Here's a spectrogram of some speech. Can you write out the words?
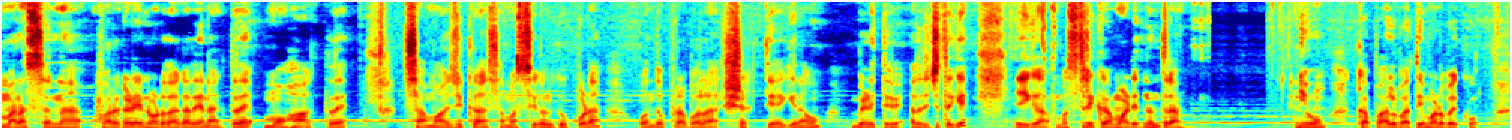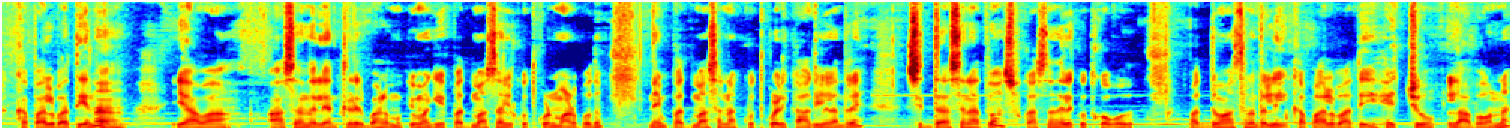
ಮನಸ್ಸನ್ನು ಹೊರಗಡೆ ನೋಡಿದಾಗ ಅದೇನಾಗ್ತದೆ? ಮೋಹ ಆಗ್ತದೆ. ಸಾಮಾಜಿಕ ಸಮಸ್ಯೆಗಳಿಗೂ ಕೂಡ ಒಂದು ಪ್ರಬಲ ಶಕ್ತಿಯಾಗಿ ನಾವು ಬೆಳಿತೇವೆ. ಅದರ ಜೊತೆಗೆ ಈಗ ಭಸ್ತ್ರಿಕಾ ಮಾಡಿದ ನಂತರ ನೀವು ಕಪಾಲಭಾತಿ ಮಾಡಬೇಕು. ಕಪಾಲಭಾತಿಯನ್ನು ಯಾವ ಆಸನದಲ್ಲಿ ಅಂತೇಳಿ ಬಹಳ ಮುಖ್ಯವಾಗಿ ಪದ್ಮಾಸನಲ್ಲಿ ಕೂತ್ಕೊಂಡು ಮಾಡ್ಬೋದು. ನೀವು ಪದ್ಮಾಸನ ಕೂತ್ಕೊಳ್ಳಿಕ್ಕೆ ಆಗಲಿಲ್ಲ ಅಂದರೆ ಸಿದ್ಧಾಸನ ಅಥವಾ ಸುಖಾಸನದಲ್ಲಿ ಕುತ್ಕೋಬೋದು. ಪದ್ಮಾಸನದಲ್ಲಿ ಕಪಾಲಭಾತಿ ಹೆಚ್ಚು ಲಾಭವನ್ನು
